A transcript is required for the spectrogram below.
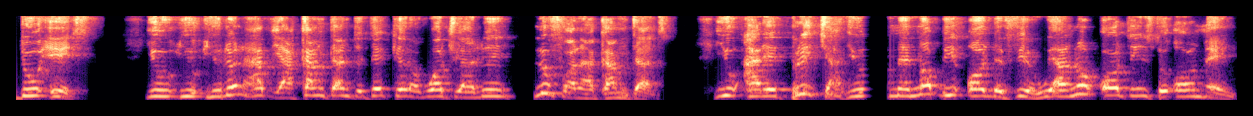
do it. You, you, you don't have the accountant to take care of what you are doing, look for an accountant. You are a preacher. You may not be all the field. We are not all things to all men.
